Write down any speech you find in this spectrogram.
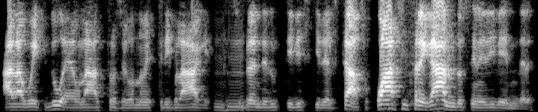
alla Wake 2 è un altro, secondo me, AAA che mm-hmm. si prende tutti i rischi del caso, quasi fregandosene di vendere.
